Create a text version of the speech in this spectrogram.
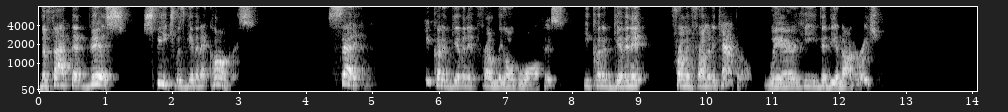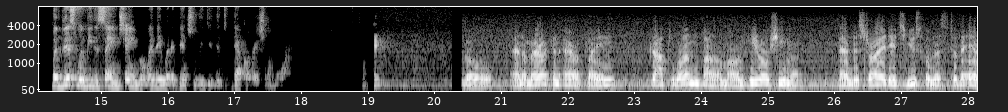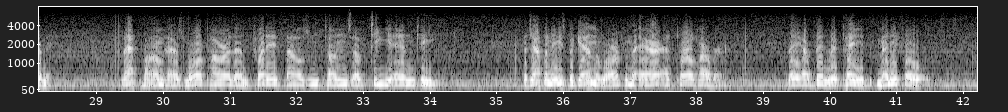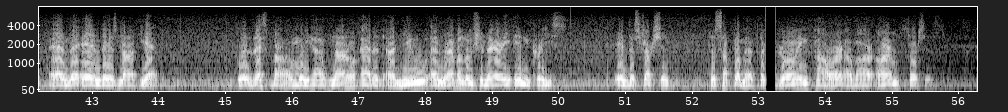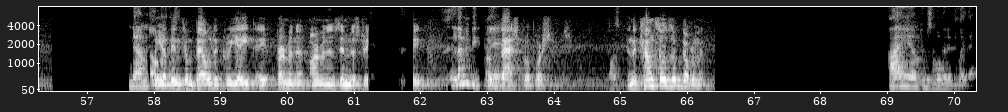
The fact that this speech was given at Congress. Setting. He could have given it from the Oval Office. He could have given it from in front of the Capitol where he did the inauguration. But this would be the same chamber where they would eventually do the declaration of war. Ago, an American airplane dropped one bomb on Hiroshima and destroyed its usefulness to the enemy. That bomb has more power than 20,000 tons of TNT. The Japanese began the war from the air at Pearl Harbor. They have been repaid many-fold, and the end is not yet. With this bomb, we have now added a new and revolutionary increase in destruction to supplement the growing power of our armed forces. Now, we have been compelled to create a permanent armaments industry let me be clear. of vast proportions. In the councils of government, I am, it was a little bit of delay there.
